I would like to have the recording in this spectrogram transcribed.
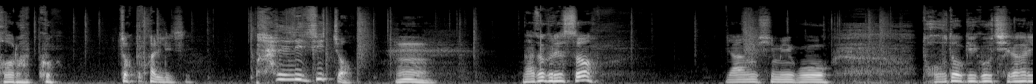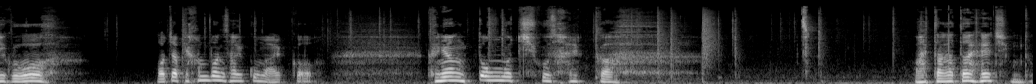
더럽고 쪽 팔리지. 팔리지, 쪽. 응. 나도 그랬어. 양심이고 도덕이고 지랄이고 어차피 한 번 살고 말 거. 그냥 똥 묻히고 살까. 왔다 갔다 해 지금도.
